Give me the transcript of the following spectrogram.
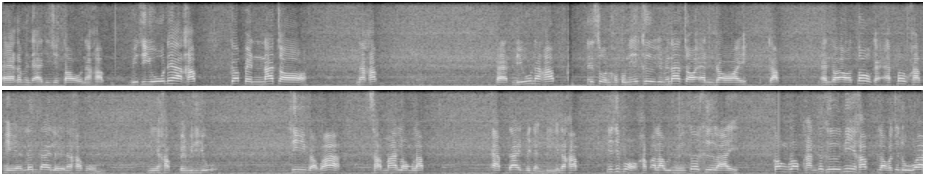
แอร์ก็เป็นแอร์ดิจิตอลนะครับ BTU เนี่ยครับ ก็เป็นหน้าจอนะครับ8นิ้วนะครับ ในส่วนของตรงนี้คือจะเป็นหน้าจอ Android กับ Android Auto กับ Apple CarPlay เล่นได้เลยนะครับผม นี่ครับเป็นวิทยุ ที่แบบว่าสามารถรองรับแอปได้เป็นอย่างดีนะครับ นี่ที่บอกครับ a l a w i m o n i t o r คืออะไร กล้องรอบคันก็คือนี่ครับ เราก็จะดูว่า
